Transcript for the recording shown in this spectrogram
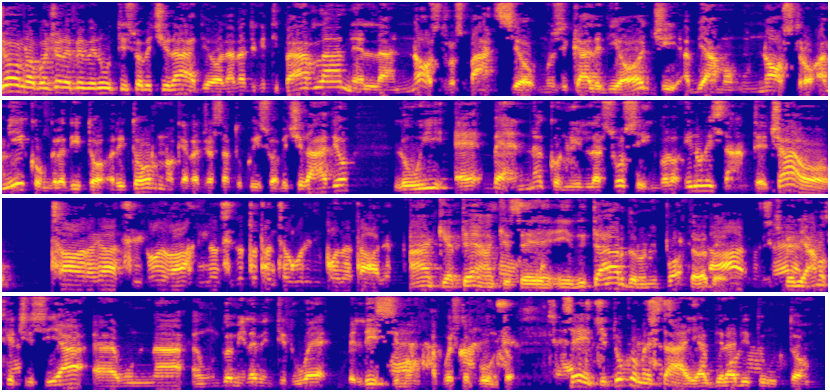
Buongiorno, buongiorno e benvenuti su ABC Radio, la radio che ti parla. Nel nostro spazio musicale di oggi abbiamo un nostro amico, un gradito ritorno che era già stato qui su ABC Radio. Lui è Ben con il suo singolo In un istante. Ciao! Ciao ragazzi, come va? Innanzitutto tanti auguri di buon Natale. Anche a te, anche se in ritardo, non importa, vabbè, Ritardo, certo, speriamo che certo. ci sia eh, una- un 2022 bellissimo Eh, a questo punto. Senti, tu come stai al di là di tutto?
